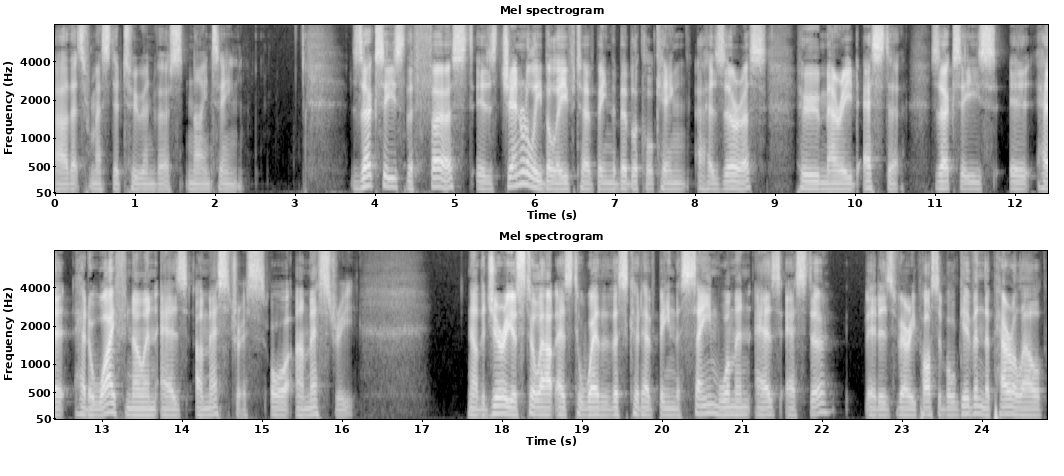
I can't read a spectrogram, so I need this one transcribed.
Uh, that's from Esther 2 and verse 19. Xerxes I is generally believed to have been the biblical king Ahasuerus, who married Esther. Xerxes eh, had a wife known as Amestris or Amestri. Now, the jury is still out as to whether this could have been the same woman as Esther. It is very possible, given the parallel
